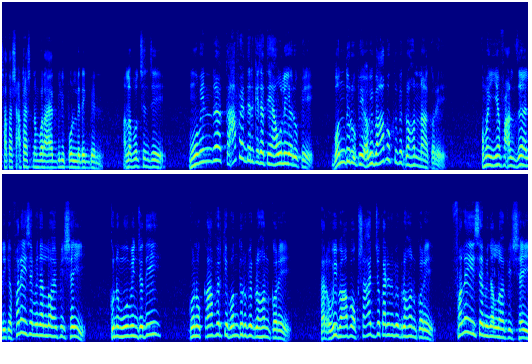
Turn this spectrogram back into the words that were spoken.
সাতাশ, আঠাশ নম্বর আয়াতগুলি পড়লে দেখবেন আল্লাহ বলছেন যে, মুমিনরা কাফেরদেরকে যাতে আউলিয়া রূপে, বন্ধু রূপে, অভিভাবক রূপে গ্রহণ না করে। সেই কোন মুমিন যদি কোন কাফেরকে বন্ধু রূপে গ্রহণ করে, তার অভিভাবক, সাহায্যকারী রূপে গ্রহণ করে ফলে ইসামিন আল্লাহ সেই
